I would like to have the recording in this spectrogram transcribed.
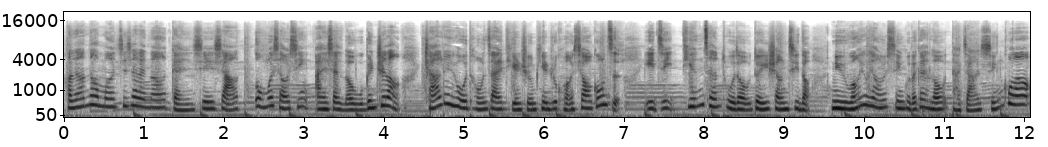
好的，那么接下来呢？感谢一下恶魔小新爱夏夏的五根之浪，查理与我同在，天生偏执狂小公子，以及天蚕土豆对上期的女网友要辛苦的盖楼，大家辛苦了。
